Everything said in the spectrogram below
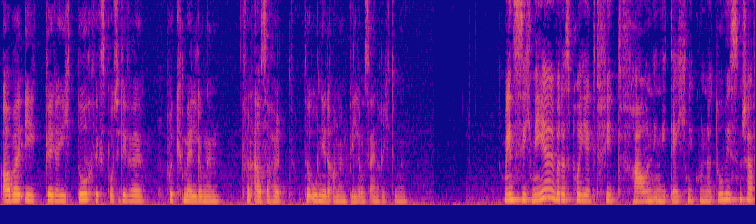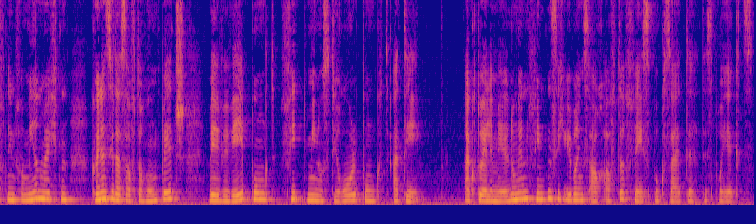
aber ich kriege eigentlich durchwegs positive Rückmeldungen von außerhalb der Uni oder anderen Bildungseinrichtungen. Wenn Sie sich näher über das Projekt FIT Frauen in die Technik und Naturwissenschaften informieren möchten, können Sie das auf der Homepage www.fit-tirol.at. Aktuelle Meldungen finden sich übrigens auch auf der Facebook-Seite des Projekts.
